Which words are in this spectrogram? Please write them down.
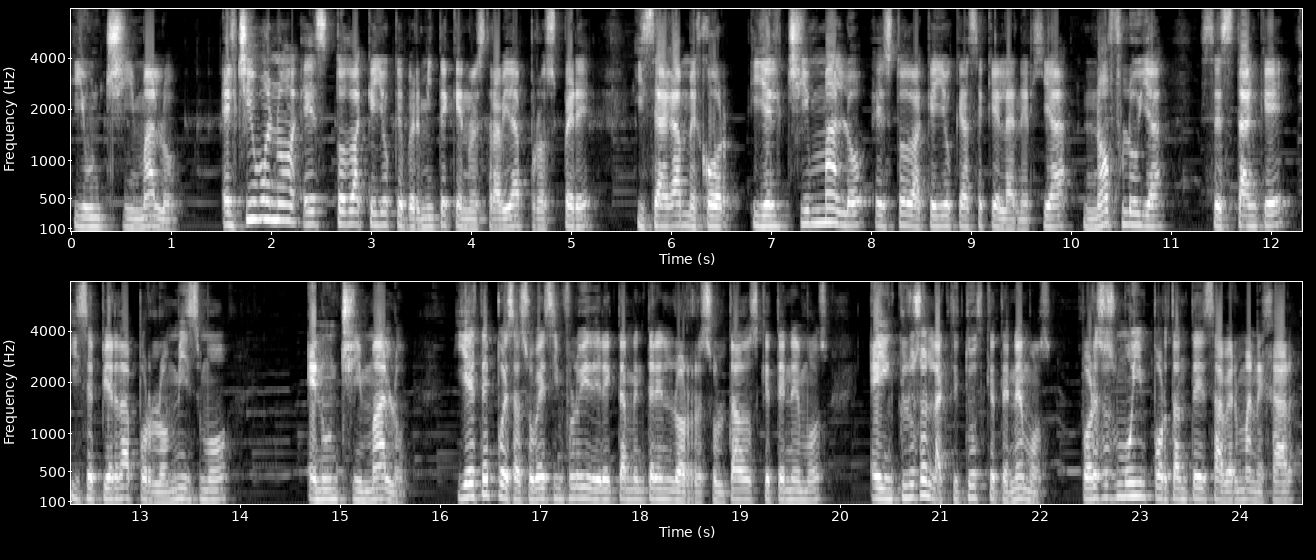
y un chi malo. El chi bueno es todo aquello que permite que nuestra vida prospere y se haga mejor y el chi malo es todo aquello que hace que la energía no fluya, se estanque y se pierda por lo mismo en un chi malo. Y este pues a su vez influye directamente en los resultados que tenemos e incluso en la actitud que tenemos. Por eso es muy importante saber manejar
